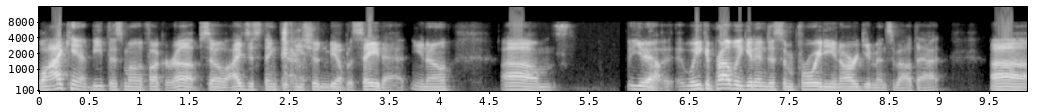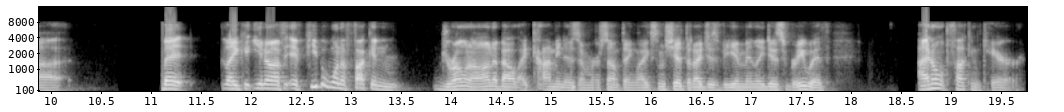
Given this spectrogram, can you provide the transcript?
well, I can't beat this motherfucker up, so I just think that he shouldn't be able to say that, you know. Um, you know, we could probably get into some Freudian arguments about that. Uh, but like, you know, if if people want to fucking drone on about like communism or something, like some shit that I just vehemently disagree with, I don't fucking care.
